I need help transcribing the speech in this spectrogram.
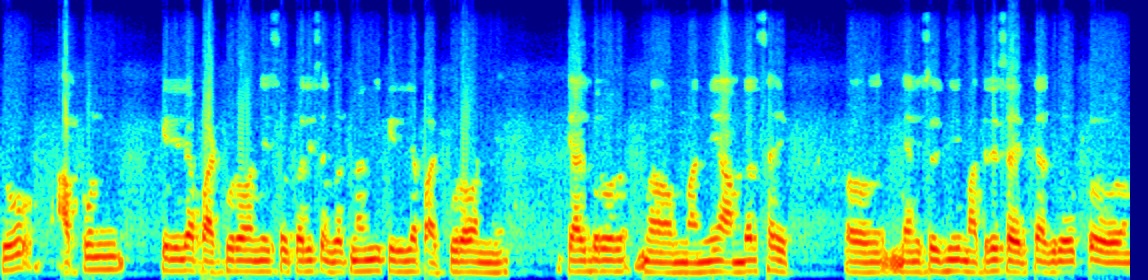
तो आपण केलेल्या पाठपुरावाने सहकारी संघटनांनी केलेल्या पाठपुरावाने त्याचबरोबर माननीय आमदार साहेब ज्ञानेश्वरजी म्हात्रे साहेब त्याचबरोबर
